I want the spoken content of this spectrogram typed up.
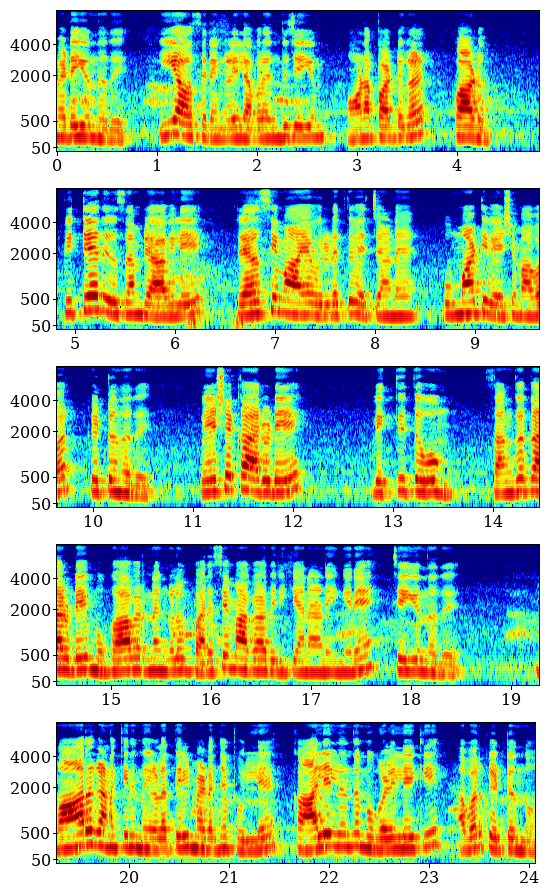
മെടയുന്നത്. ഈ അവസരങ്ങളിൽ അവർ എന്തു ചെയ്യും? ഓണപ്പാട്ടുകൾ പാടും. പിറ്റേ ദിവസം രാവിലെ രഹസ്യമായ ഒരിടത്ത് വെച്ചാണ് കുമ്മാട്ടി വേഷം അവർ കെട്ടുന്നത്. വേഷക്കാരുടെ വ്യക്തിത്വവും സംഘക്കാരുടെ മുഖാവരണങ്ങളും പരസ്യമാകാതിരിക്കാനാണ് ഇങ്ങനെ ചെയ്യുന്നത്. മാറ് കണക്കിന് നീളത്തിൽ മെടഞ്ഞ പുല്ല് കാലിൽ നിന്ന് മുകളിലേക്ക് അവർ കെട്ടുന്നു.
